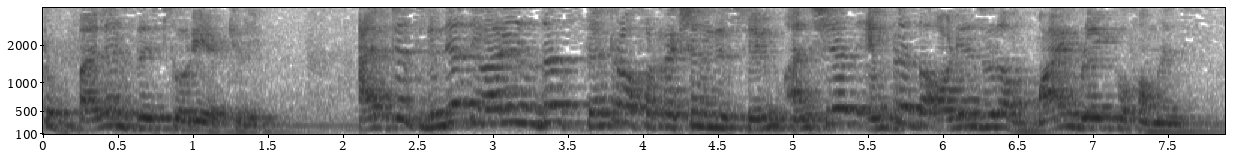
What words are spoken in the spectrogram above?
to balance the story actually. Actress Vindhya Tiwary is the center of attraction in this film and she has impressed the audience with a mind-blowing performance.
